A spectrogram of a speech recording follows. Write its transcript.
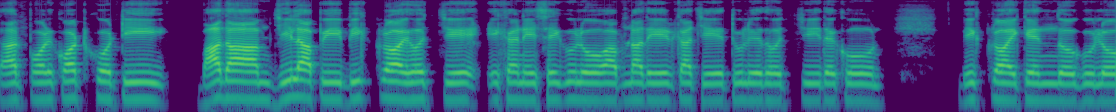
তারপর কটকটি, বাদাম, জিলাপি বিক্রয় হচ্ছে। এখানে সেগুলো আপনাদের কাছে তুলে ধরছি, দেখুন। বিক্রয় কেন্দ্রগুলো,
